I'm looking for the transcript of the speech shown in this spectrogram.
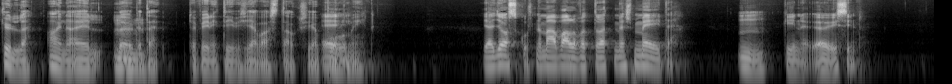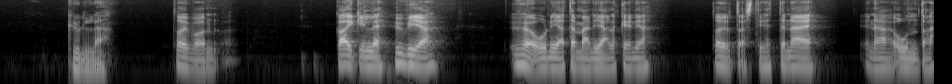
Kyllä, aina ei löydetä mm. definitiivisia vastauksia Ei. pulmiin. Ja joskus nämä valvottavat myös meitä Mm. öisin. Kyllä. Toivon kaikille hyviä yöunia tämän jälkeen ja toivottavasti ette näe enää unta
